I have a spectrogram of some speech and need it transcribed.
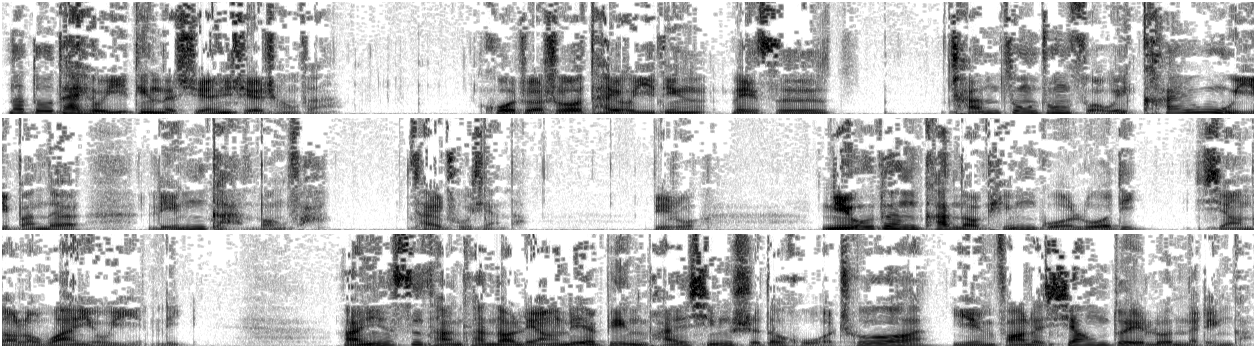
那都带有一定的玄学成分，或者说带有一定类似禅宗中所谓开悟一般的灵感迸发才出现的。比如，牛顿看到苹果落地，想到了万有引力；爱因斯坦看到两列并排行驶的火车，引发了相对论的灵感；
